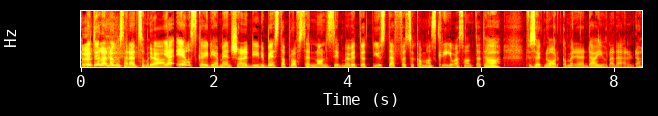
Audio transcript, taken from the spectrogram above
Vet du, något sådant som, Ja. Jag älskar ju de här människorna, de är de bästa proffsen någonsin, men vet du, just därför så kan man skriva sånt att ja, försök nu orka med de där dajorna där nu då.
